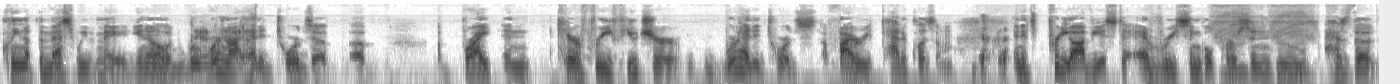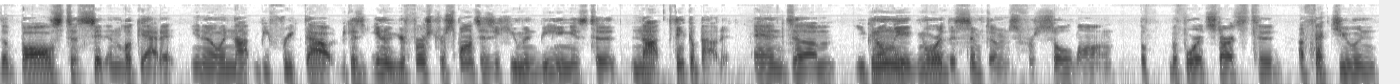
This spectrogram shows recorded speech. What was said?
clean up the mess we've made. You know, we're, we're not headed towards a, a, a bright and carefree future. We're headed towards a fiery cataclysm. and it's pretty obvious to every single person who has the, the balls to sit and look at it, you know, and not be freaked out. Because, you know, your first response as a human being is to not think about it. And um, you can only ignore the symptoms for so long before it starts to affect you in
